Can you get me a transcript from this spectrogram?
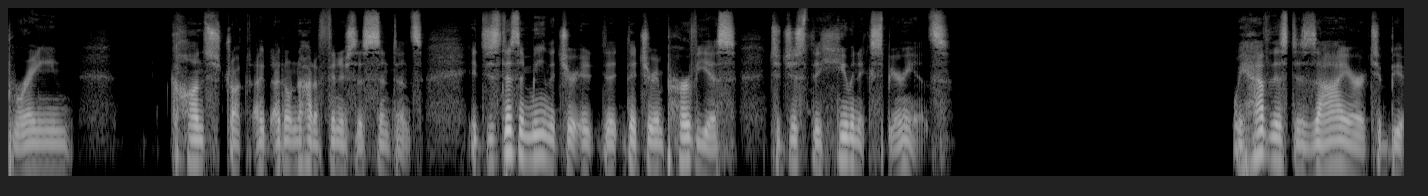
brain construct. I, I don't know how to finish this sentence. It just doesn't mean that you're that, that you're impervious to just the human experience. We have this desire to be,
